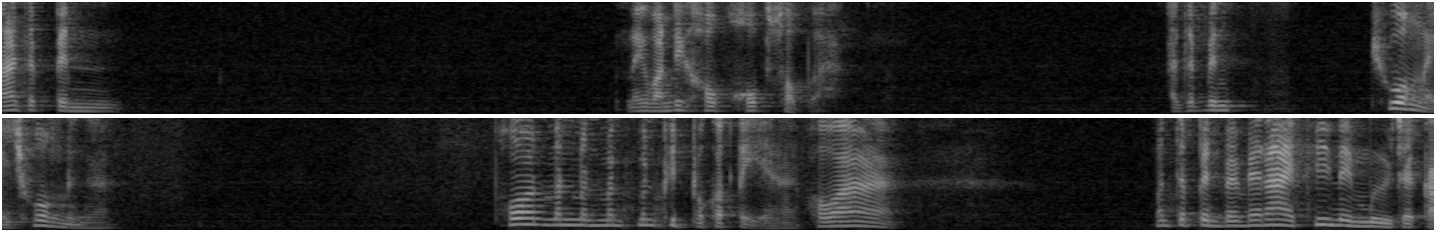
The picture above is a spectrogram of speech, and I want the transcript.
น่าจะเป็น ในวันที่เขาพบศพอะอาจจะเป็นช่วงไหนช่วงหนึ่งอะ เพราะมันมันมันมันผิดปกติอะฮะเพราะว่า มันจะเป็นไปไม่ได้ที่ในมือจะก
